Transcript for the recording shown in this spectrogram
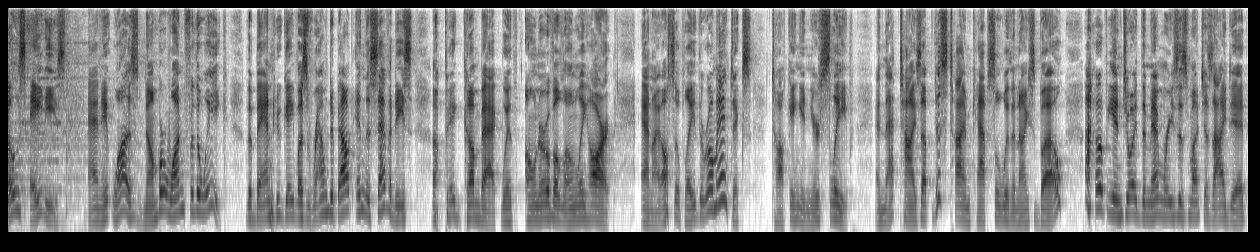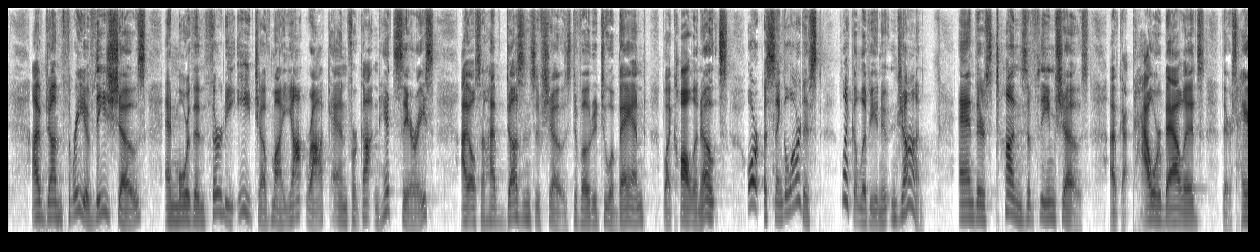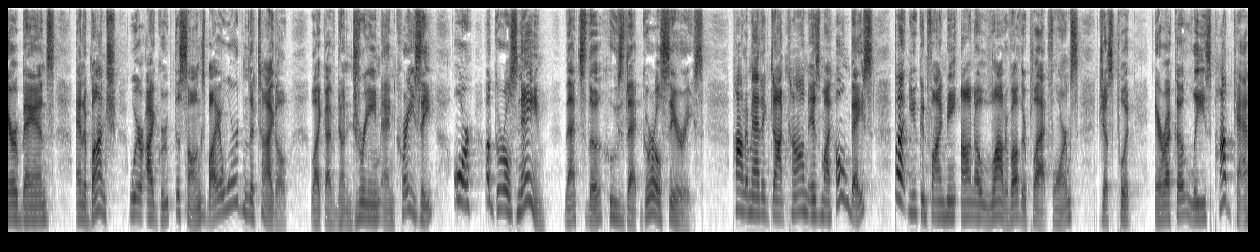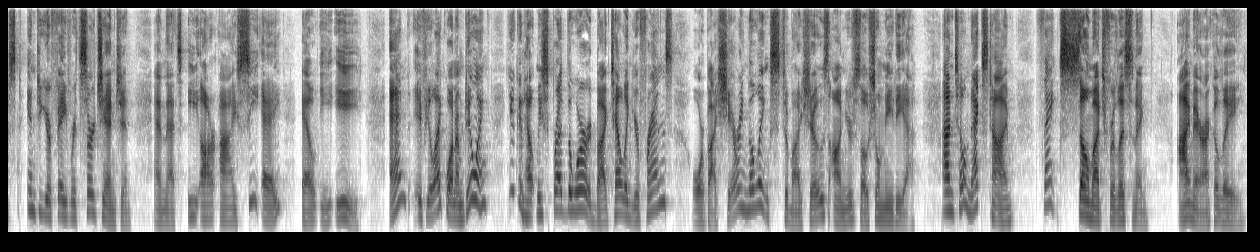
Goes 80s, and it was number one for the week. The band who gave us Roundabout in the 70s a big comeback with Owner of a Lonely Heart. And I also played The Romantics, Talking in Your Sleep. And that ties up this time capsule with a nice bow. I hope you enjoyed the memories as much as I did. I've done three of these shows and more than 30 each of my Yacht Rock and Forgotten Hits series. I also have dozens of shows devoted to a band like Hall & Oates or a single artist like Olivia Newton-John. And there's tons of theme shows. I've got power ballads, there's hair bands, and a bunch where I group the songs by a word in the title, like I've done Dream and Crazy, or A Girl's Name. That's the Who's That Girl series. Podomatic.com is my home base, but you can find me on a lot of other platforms. Just put Erica Lee's podcast into your favorite search engine, and that's E R I C A L E E. And if you like what I'm doing, you can help me spread the word by telling your friends or by sharing the links to my shows on your social media. Until next time, thanks so much for listening. I'm Erica Lee.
